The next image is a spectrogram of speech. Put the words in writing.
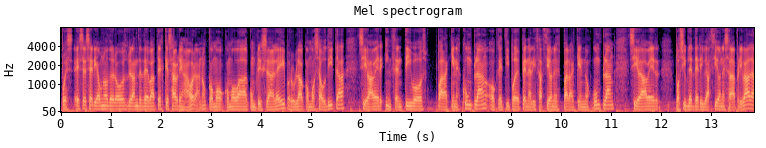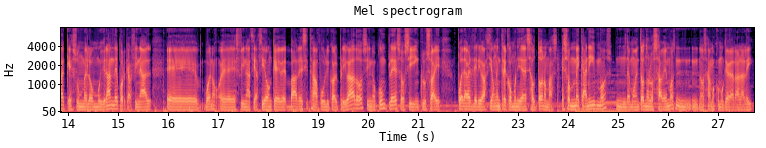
Pues ese sería uno de los grandes debates que se abren ahora, ¿no? Cómo, cómo va a cumplirse la ley, por un lado, cómo se audita, si va a haber incentivos para quienes cumplan o qué tipo de penalizaciones para quienes no cumplan, si va a haber posibles derivaciones a la privada, que es un melón muy grande porque al final, eh, bueno, es financiación que va del sistema público al privado, si no cumples, o si incluso hay, puede haber derivación entre comunidades autónomas. Esos mecanismos, mm, de momento no lo sabemos, no sabemos cómo quedará la ley.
